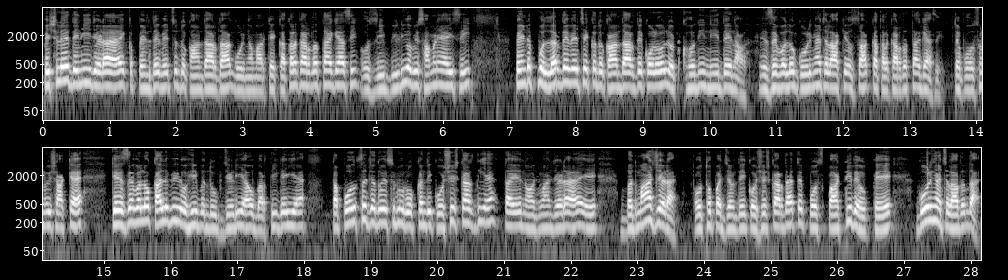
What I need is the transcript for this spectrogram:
ਪਿਛਲੇ ਦਿਨੀ ਜਿਹੜਾ ਹੈ ਇੱਕ ਪਿੰਡ ਦੇ ਵਿੱਚ ਦੁਕਾਨਦਾਰ ਦਾ ਗੋਲੀਆਂ ਮਾਰ ਕੇ ਕਤਲ ਕਰ ਦਿੱਤਾ ਗਿਆ ਸੀ। ਉਸ ਦੀ ਵੀਡੀਓ ਵੀ ਸਾਹਮਣੇ ਆਈ ਸੀ। ਪਿੰਡ ਭੁੱਲਰ ਦੇ ਵਿੱਚ ਇੱਕ ਦੁਕਾਨਦਾਰ ਦੇ ਕੋਲੋਂ ਲੁੱਟਖੋ ਦੀ ਨੀਂਦ ਦੇ ਨਾਲ ਇਸ ਦੇ ਵੱਲੋਂ ਗੋਲੀਆਂ ਚਲਾ ਕੇ ਉਸ ਦਾ ਕਤਲ ਕਰ ਦਿੱਤਾ ਗਿਆ ਸੀ। ਤੇ ਪੁਲਿਸ ਨੂੰ ਸ਼ੱਕ ਹੈ ਕਿ ਇਸ ਦੇ ਵੱਲੋਂ ਕੱਲ ਵੀ ਉਹੀ ਬੰਦੂਕ ਜਿਹੜੀ ਹੈ ਉਹ ਵਰਤੀ ਗਈ ਹੈ। ਤਾਂ ਪੁਲਿਸ ਜਦੋਂ ਇਸ ਨੂੰ ਰੋਕਣ ਦੀ ਕੋਸ਼ਿਸ਼ ਕਰਦੀ ਹੈ, ਤਾਂ ਇਹ ਨੌਜਵਾਨ ਜਿਹੜਾ ਹੈ, ਇਹ ਬਦਮਾਸ਼ ਜਿਹੜਾ ਹੈ ਉੱਥੋਂ ਭੱਜਣ ਦੀ ਕੋਸ਼ਿਸ਼ ਕਰਦਾ ਹੈ ਤੇ ਪੁਲਿਸ ਪਾਰਟੀ ਦੇ ਉੱਤੇ ਗੋਲੀਆਂ ਚਲਾ ਦਿੰਦਾ ਹੈ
